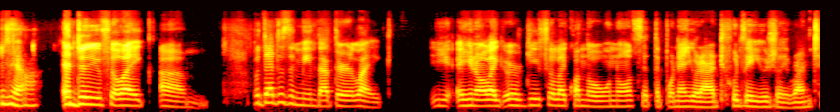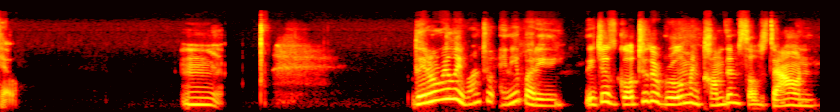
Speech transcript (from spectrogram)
Yeah. And do you feel like um but that doesn't mean that they're like you, you know like or do you feel like cuando uno se te pone a llorar who do they usually run to? Mm, they don't really run to anybody. They just go to the room and calm themselves down.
